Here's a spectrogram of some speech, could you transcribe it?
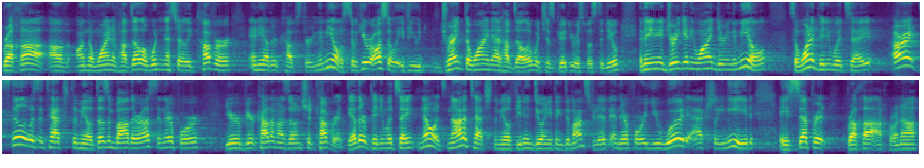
bracha of, on the wine of Havdalah wouldn't necessarily cover any other cups during the meal. So here also, if you drank the wine at Havdalah, which is good, you were supposed to do, and then you didn't drink any wine during the meal, so one opinion would say, all right, still it was attached to the meal. It doesn't bother us, and therefore your birkat hamazon should cover it. The other opinion would say, no, it's not attached to the meal if you didn't do anything demonstrative, and therefore you would actually need a separate bracha achrona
